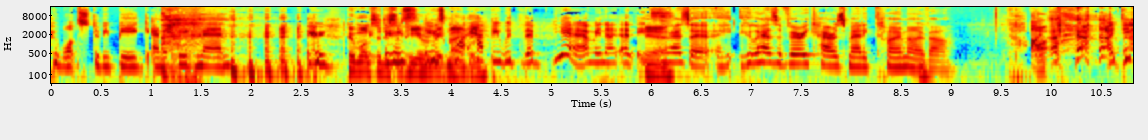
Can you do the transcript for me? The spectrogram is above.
who wants to be big and a big man who Who wants to disappear a who's, who's bit, quite maybe. happy with the yeah. I mean, uh, it's, Yeah. who has a who has a very charismatic comb over. I did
